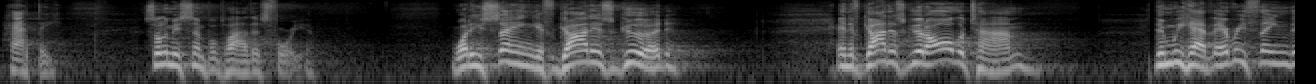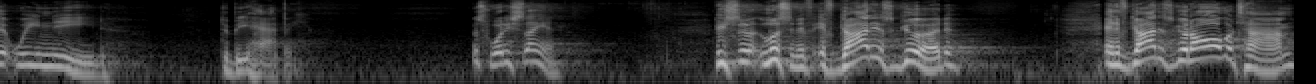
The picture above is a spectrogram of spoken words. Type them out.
happy. So let me simplify this for you. What he's saying, if God is good, and if God is good all the time, then we have everything that we need to be happy. That's what he's saying. He said, listen, if, if God is good, and if God is good all the time,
